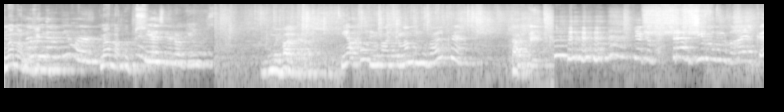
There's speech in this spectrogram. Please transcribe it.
Mama mówi mu. Narobiła. Mama, ups. Jest, narobił. Umywalka. Jaką umywalkę? Mam umywalkę? Tak. Jaka prawdziwa umywalka.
